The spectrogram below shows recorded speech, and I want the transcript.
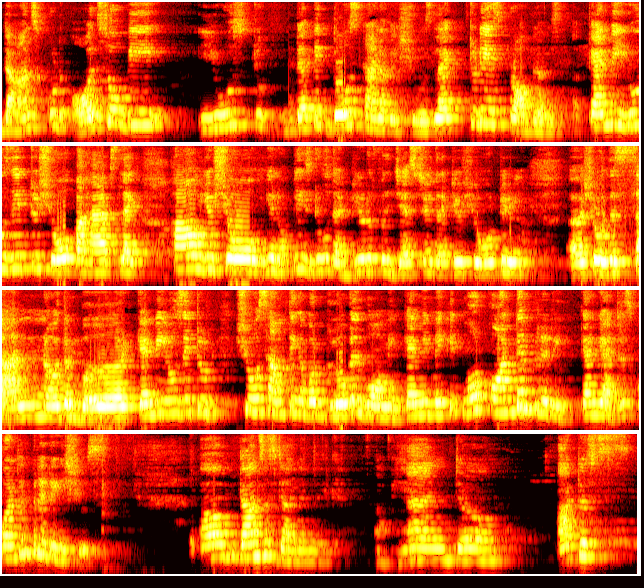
dance could also be used to depict those kind of issues like today's problems can we use it to show perhaps like how you show you know please do that beautiful gesture that you show to uh, show the sun or the bird can we use it to show something about global warming can we make it more contemporary can we address contemporary issues um, dance is dynamic okay. and uh, artists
